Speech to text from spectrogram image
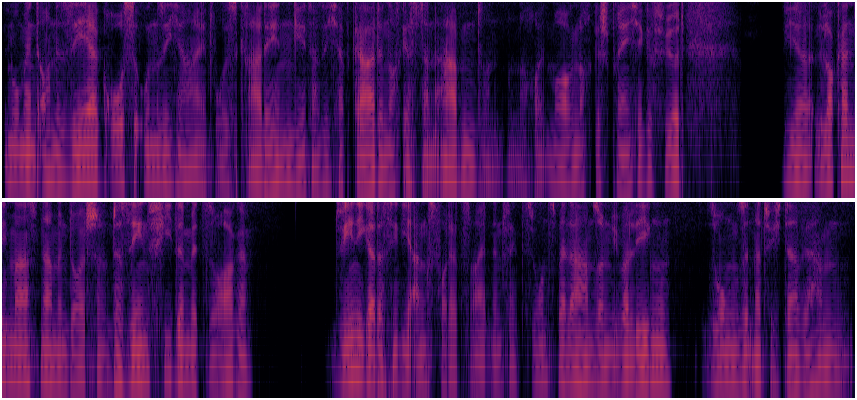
im Moment auch eine sehr große Unsicherheit, wo es gerade hingeht. Also ich habe gerade noch gestern Abend und noch heute Morgen noch Gespräche geführt wir lockern die Maßnahmen in Deutschland und da sehen viele mit Sorge. Weniger, dass sie die Angst vor der zweiten Infektionswelle haben, sondern Überlegungen sind natürlich da. Wir haben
